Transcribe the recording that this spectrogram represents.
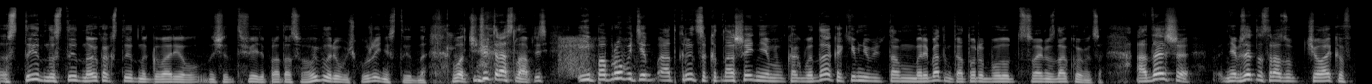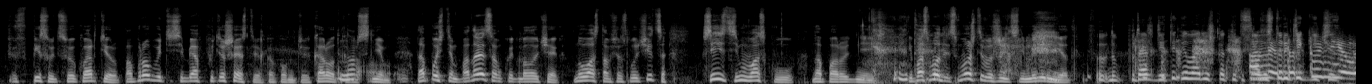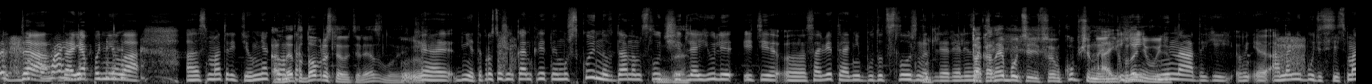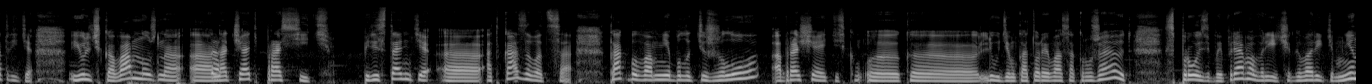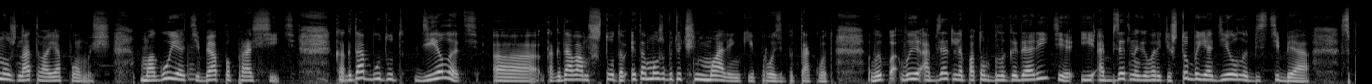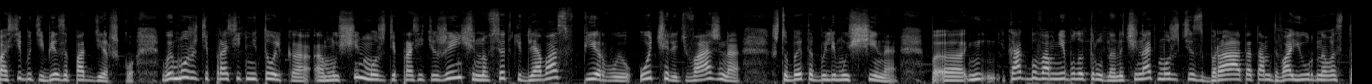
Стыдно, стыдно, ой, как стыдно, говорил, значит, Федя Протасов. А выпил рюмочку, уже не стыдно. Вот, чуть-чуть расслабьтесь и попробуйте открыться к отношениям, как бы, да, каким-нибудь там ребятам, которые будут с вами знакомиться. А дальше не обязательно сразу человека вп- вписывать в свою квартиру. Попробуйте себя в путешествии в каком-то коротком Но- с ним. Допустим, понравится вам какой-то молодой человек, ну, у вас там все случится, съездите с ним в Москву на пару дней и посмотрите, сможете вы жить с ним или нет. Ну, Подожди, ты говоришь как-то сразу что стратегически. Да, да, я поняла. А, смотрите, у меня к А вам это та- добрый следователь, я злой. Э, Нет, это просто очень конкретный мужской, но в данном случае Да. для Юли эти э, советы, они будут сложны Ну, для реализации. Так она и будет сидеть в своем купчино А, и никуда ей не выйдет. надо ей, э, она не будет сидеть. Смотрите, Юлечка, вам нужно э, начать просить. Перестаньте э, отказываться. Как бы вам ни было тяжело, обращайтесь к, э, к людям, которые вас окружают, с просьбой прямо в речи. Говорите, мне нужна твоя помощь. Могу я тебя попросить? Когда будут делать, э, когда вам что-то... Это может быть очень маленькие просьбы так вот. Вы, вы обязательно потом благодарите и обязательно говорите, что бы я делала без тебя. Спасибо тебе за поддержку. Вы можете просить не только а, мужчин, можете просить и женщин, но все-таки для вас в первую очередь важно, чтобы это были мужчины. Э, Как бы вам не было трудно, начинать можете с брата, там, двоюрного, с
